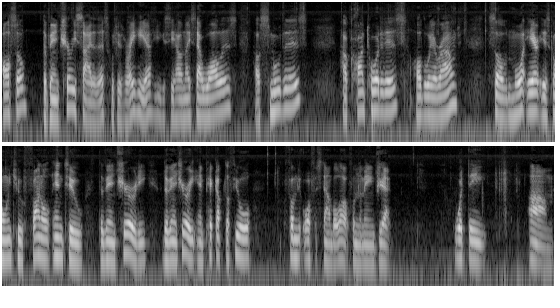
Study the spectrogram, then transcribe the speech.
Also, the Venturi side of this, which is right here, you can see how nice that wall is, how smooth it is, how contoured it is all the way around. So more air is going to funnel into the Venturi, the Venturi and pick up the fuel from the orifice down below, from the main jet. With the um,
